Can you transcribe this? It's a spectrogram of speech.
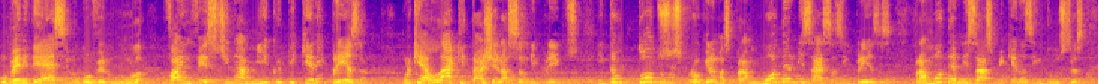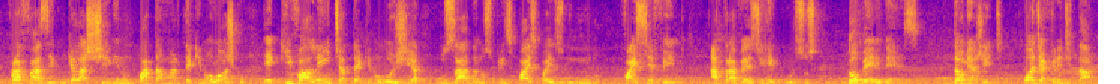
O BNDES no governo Lula vai investir na micro e pequena empresa, porque é lá que está a geração de empregos. Então, todos os programas para modernizar essas empresas, para modernizar as pequenas indústrias, para fazer com que elas cheguem num patamar tecnológico equivalente à tecnologia usada nos principais países do mundo, vai ser feito através de recursos do BNDES. Então, minha gente, pode acreditar,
